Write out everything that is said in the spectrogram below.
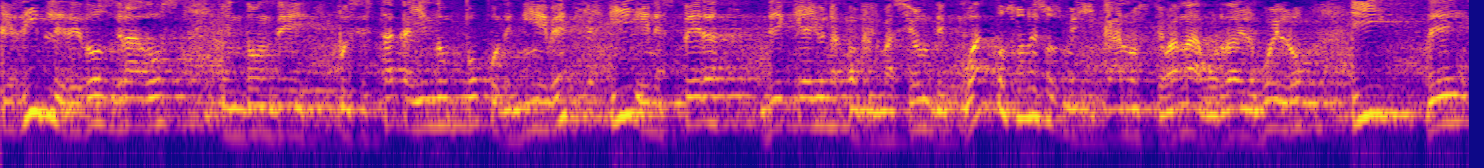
terrible de dos grados en donde pues está cayendo un poco de nieve y en espera de que haya una confirmación de cuántos son esos mexicanos que van a abordar el vuelo y de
